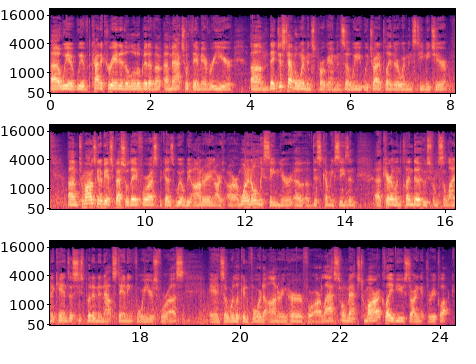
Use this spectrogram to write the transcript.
Uh, we have we have kind of created a little bit of a, a match with them every year. Um, they just have a women's program, and so we, we try to play their women's team each year. Um, tomorrow's going to be a special day for us because we'll be honoring our, our one and only senior of, of this coming season, uh, Carolyn Klenda, who's from Salina, Kansas. She's put in an outstanding four years for us. And so we're looking forward to honoring her for our last home match tomorrow at Clayview starting at 3 o'clock.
